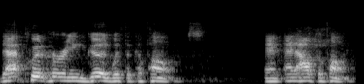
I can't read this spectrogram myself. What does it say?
that put her in good with the Capones and and Al Capone.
